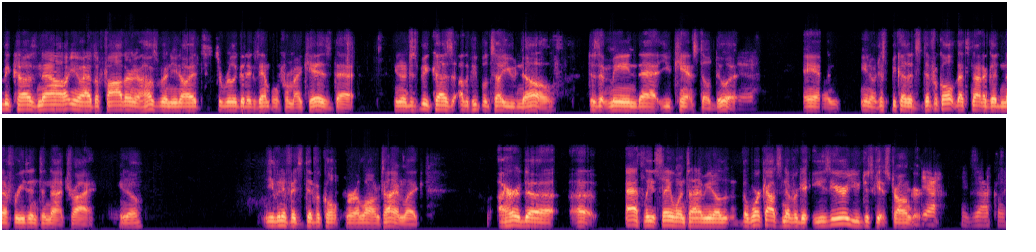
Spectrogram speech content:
because now, you know, as a father and a husband, you know, it's, it's a really good example for my kids that, you know, just because other people tell you no doesn't mean that you can't still do it. Yeah. And, you know, just because it's difficult, that's not a good enough reason to not try, you know? Even if it's difficult for a long time. Like I heard uh, uh athlete say one time, you know, the workouts never get easier, you just get stronger. Yeah, exactly.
